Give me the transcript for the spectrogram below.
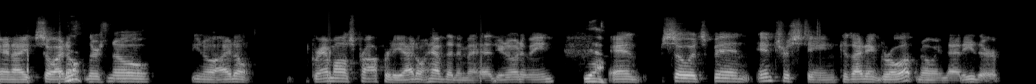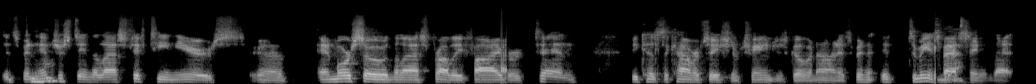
And I so I don't there's no, you know, I don't grandma's property. I don't have that in my head. You know what I mean? Yeah. And so it's been interesting because I didn't grow up knowing that either. It's been mm-hmm. interesting the last 15 years, uh, and more so in the last probably five or 10, because the conversation of change is going on. It's been it, to me, it's fascinating yeah. that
